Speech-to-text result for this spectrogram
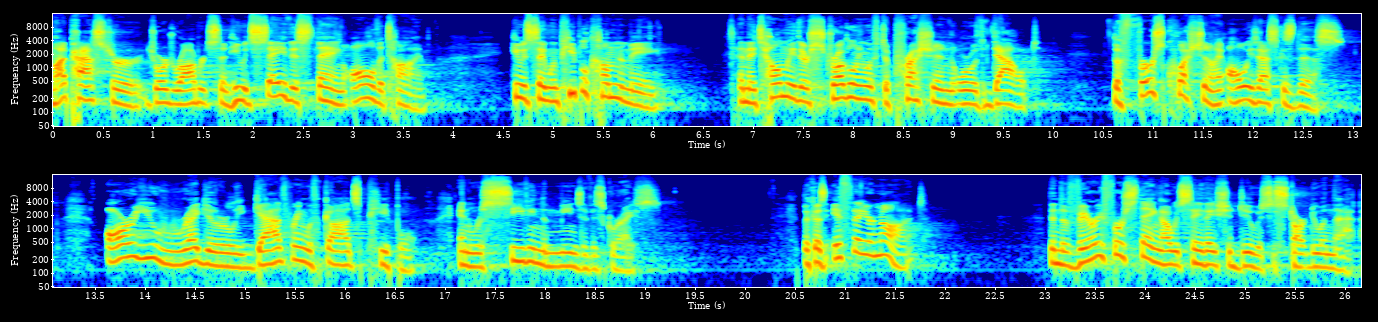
my pastor, George Robertson, he would say this thing all the time. He would say, When people come to me and they tell me they're struggling with depression or with doubt, the first question I always ask is this Are you regularly gathering with God's people and receiving the means of His grace? Because if they are not, then the very first thing I would say they should do is to start doing that.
